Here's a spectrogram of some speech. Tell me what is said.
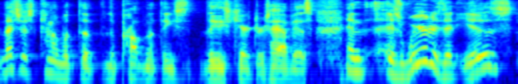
that's just kind of what the the problem that these these characters have is and as weird as it is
